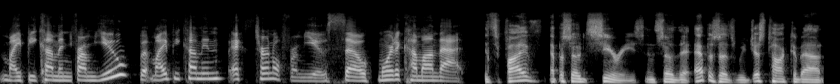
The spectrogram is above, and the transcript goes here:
might be coming from you, but might be coming external from you. So, more to come on that. It's a five episode series. And so, the episodes we just talked about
